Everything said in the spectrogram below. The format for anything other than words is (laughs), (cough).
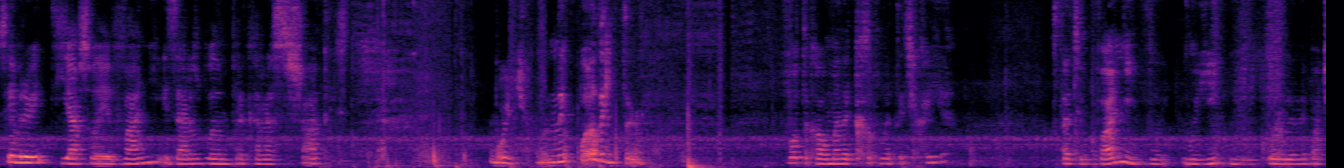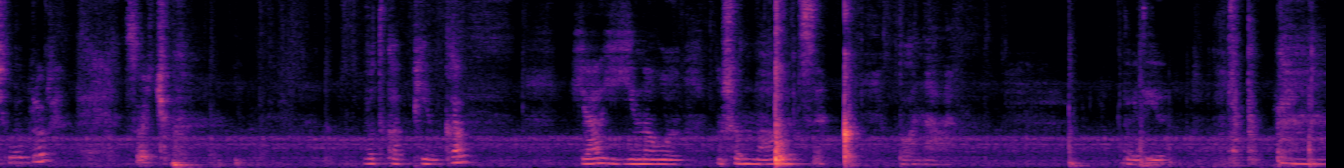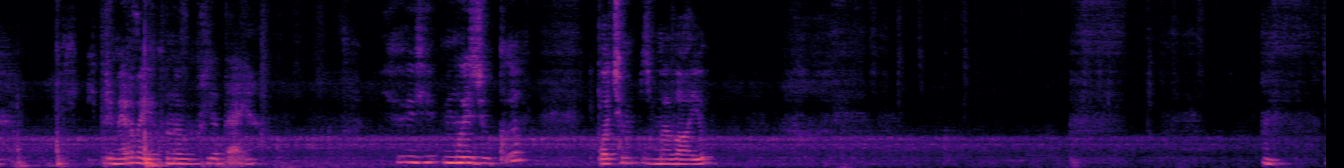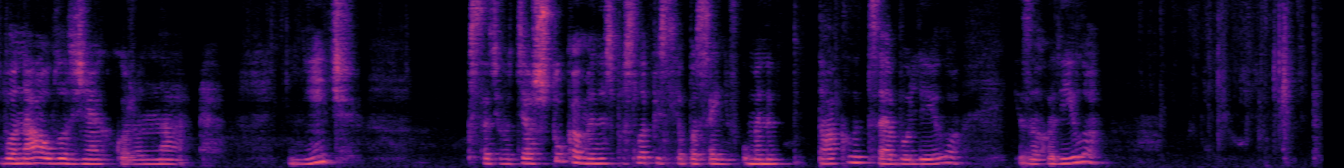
Всім привіт! Я в своїй ванні і зараз будемо прикрашатись. Ой, не падайте. Вот така у мене косметичка є. Кстати, в ванні в моїй ніколи не бачила правда? Сорчик. Вот така пінка. Я її наношу на лице. Погнали. Давайте її. І примерно як вона виглядає. Мазюкаю, потім змиваю. Вона увлажняє кожу на ніч. Кстати, оця штука мене спасла після басейнів. У мене так лице боліло і загоріло.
